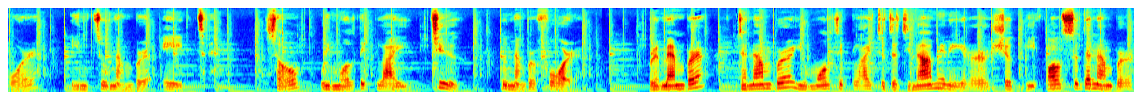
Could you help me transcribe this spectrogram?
4 into number 8. So, we multiply 2 to number 4. Remember, the number you multiply to the denominator should be also the number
